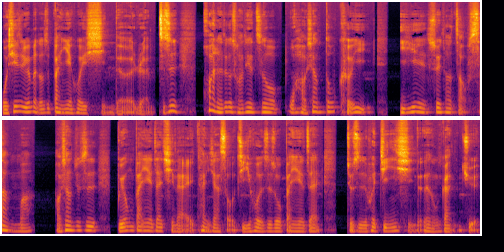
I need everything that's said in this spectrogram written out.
我其实原本都是半夜会醒的人，只是换了这个床垫之后，我好像都可以一夜睡到早上吗？好像就是不用半夜再起来看一下手机，或者是说半夜再就是会惊醒的那种感觉。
